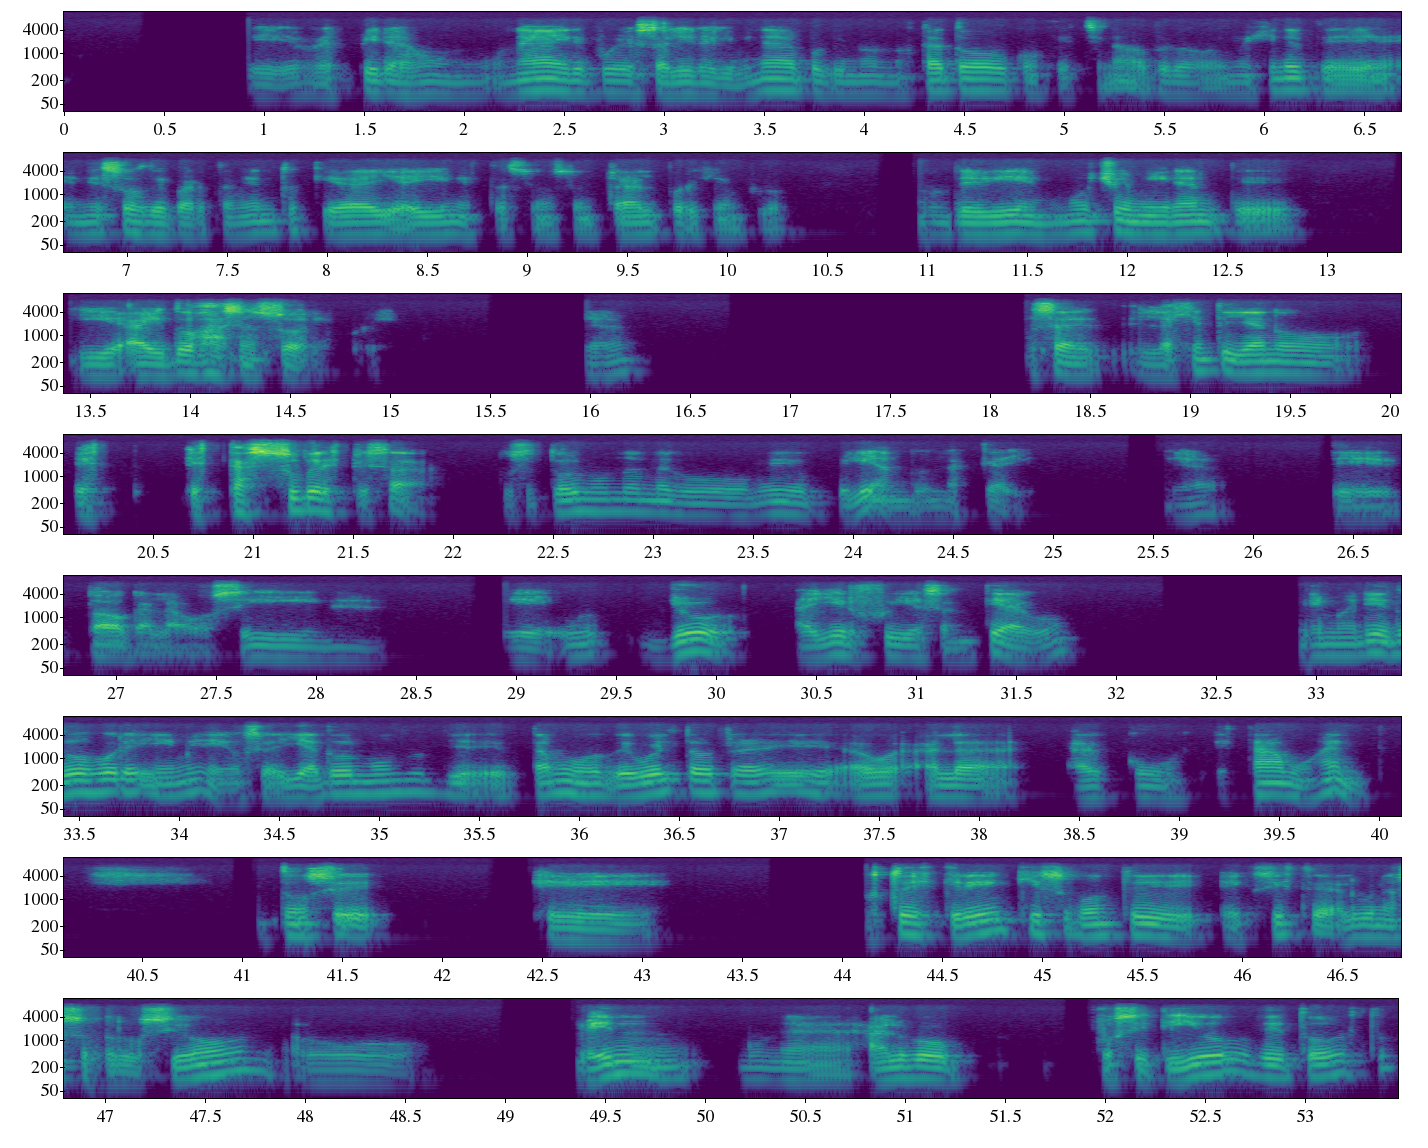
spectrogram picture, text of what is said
eh, respiras un, aire, puedes salir a caminar porque no, no, está todo congestionado, pero imagínate en esos departamentos que hay ahí en Estación Central, por ejemplo, donde viven muchos inmigrantes y hay dos ascensores, por ejemplo. ¿ya? O sea, la gente ya no, está súper estresada. Entonces todo el mundo anda como medio peleando en las calles. ¿ya? Eh, la bocina. Eh, yo ayer fui a Santiago, me morí dos horas y media, o sea, ya todo el mundo, estamos de vuelta otra vez a, la, como estábamos antes. Entonces, eh, ¿ustedes creen que suponte existe alguna solución o ven una, algo positivo de todo esto?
